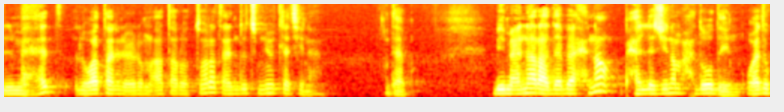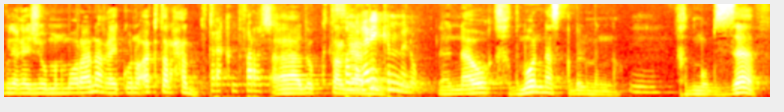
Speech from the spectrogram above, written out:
المعهد الوطني للعلوم الاثار والتراث عنده 38 عام. دابا. بمعنى راه دابا حنا بحال جينا محظوظين وهذوك اللي غيجيو من مورانا غيكونوا أكثر حظ. طريق مفرش. هذوك كاع غير يكملوا. لأنه خدموا الناس قبل منا. خدموا بزاف.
